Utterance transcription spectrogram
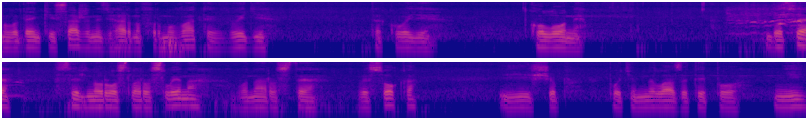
молоденький саджанець гарно формувати в виді такої колони. Бо це сильно росла рослина, вона росте висока, і щоб потім не лазити по ній,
